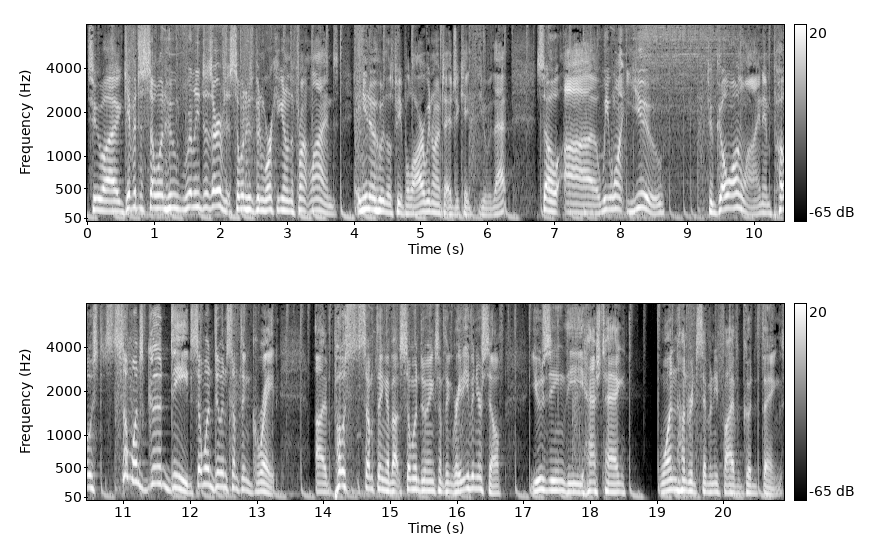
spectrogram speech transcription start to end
to uh, give it to someone who really deserves it, someone who's been working on the front lines, and you know who those people are. We don't have to educate you with that. So uh, we want you to go online and post someone's good deed, someone doing something great. Uh, post something about someone doing something great, even yourself, using the hashtag 175 good things.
